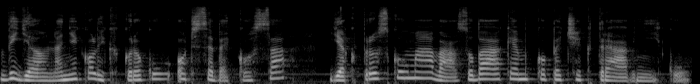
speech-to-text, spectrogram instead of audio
viděl na několik kroků od sebe kosa, jak proskoumává zobákem kopeček trávníku.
